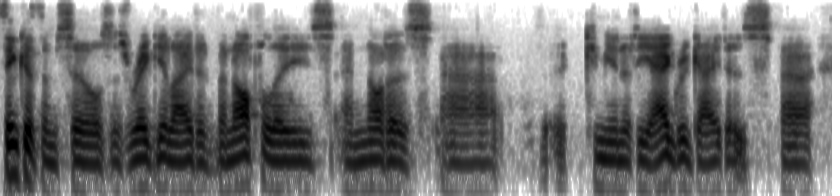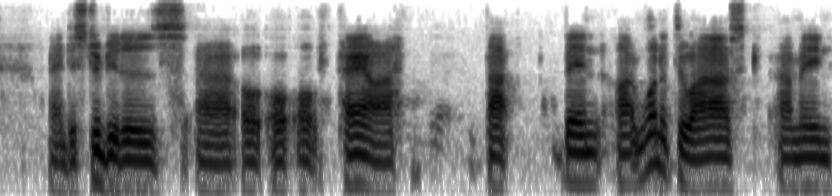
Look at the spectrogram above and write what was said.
think of themselves as regulated monopolies and not as uh, community aggregators uh, and distributors uh, of, of, power. But Ben, I wanted to ask. I mean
